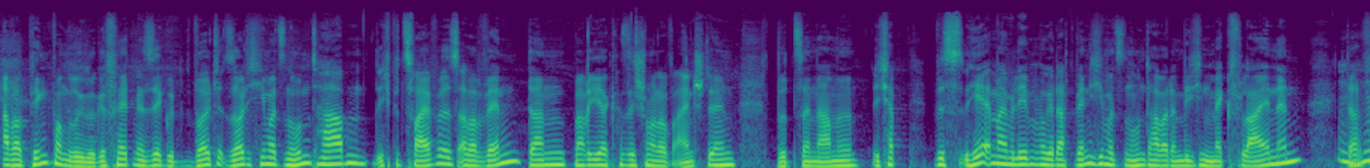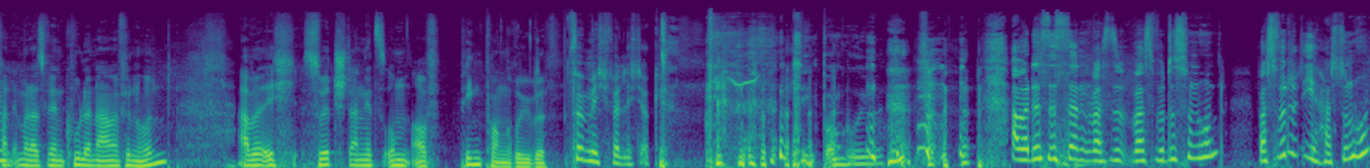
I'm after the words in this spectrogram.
Aber Ping-Pong-Rübe gefällt mir sehr gut. Wollte, sollte ich jemals einen Hund haben? Ich bezweifle es, aber wenn, dann, Maria kann sich schon mal darauf einstellen, wird sein Name. Ich habe bisher in meinem Leben immer gedacht, wenn ich jemals einen Hund habe, dann will ich ihn McFly nennen. Ich Mhm. fand immer, das wäre ein cooler Name für einen Hund. Aber ich switch dann jetzt um auf Ping-Pong-Rübe. Für mich völlig okay. Ping-Pong-Rübe. Aber das ist dann, was, was wird das für ein Hund? Was würdet ihr? Hast du einen Hund?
